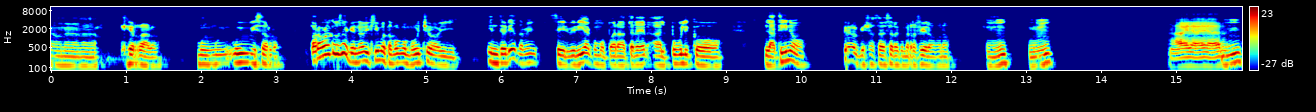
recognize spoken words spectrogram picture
No, no, no, no, qué raro. Muy, muy, muy bizarro. Para una cosa que no dijimos tampoco mucho y en teoría también serviría como para atraer al público latino, creo que ya sabes a lo que me refiero, ¿o no? Mm, mm. A ver, a ver, a ver. Mm.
